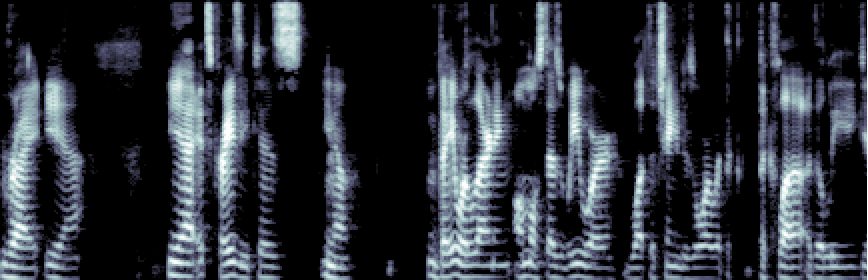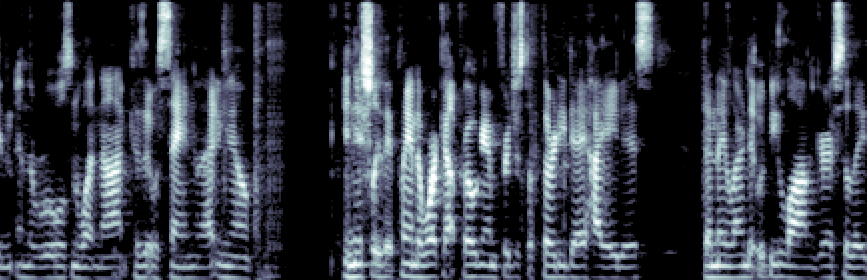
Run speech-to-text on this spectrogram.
Right. Yeah. Yeah, it's crazy because, you know, they were learning almost as we were what the changes were with the, the club, the league, and, and the rules and whatnot. Because it was saying that, you know, initially they planned a workout program for just a 30 day hiatus. Then they learned it would be longer. So they,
